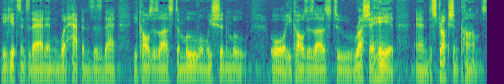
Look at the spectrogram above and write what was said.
He gets into that, and what happens is that he causes us to move when we shouldn't move, or he causes us to rush ahead, and destruction comes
